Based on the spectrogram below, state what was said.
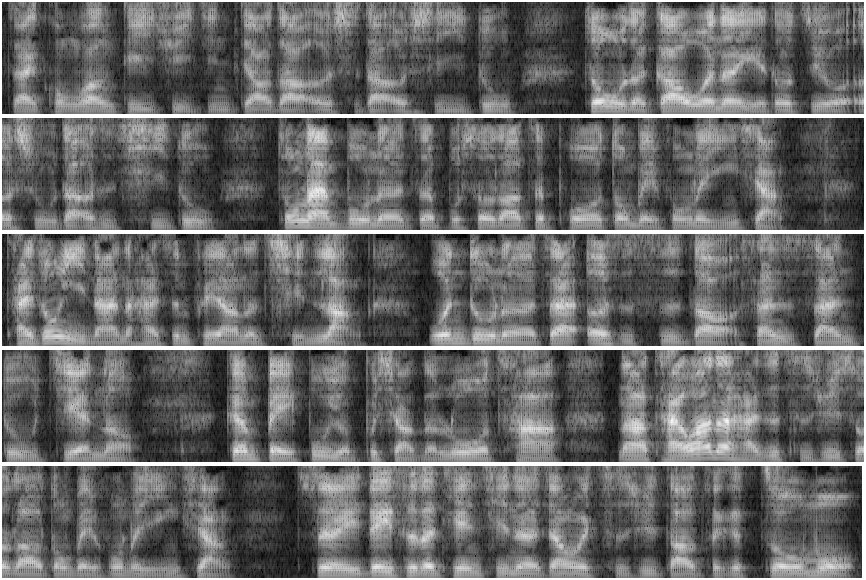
在空旷地区已经掉到二十到二十一度，中午的高温呢也都只有二十五到二十七度。中南部呢则不受到这波东北风的影响，台中以南呢还是非常的晴朗，温度呢在二十四到三十三度间哦，跟北部有不小的落差。那台湾呢还是持续受到东北风的影响，所以类似的天气呢将会持续到这个周末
